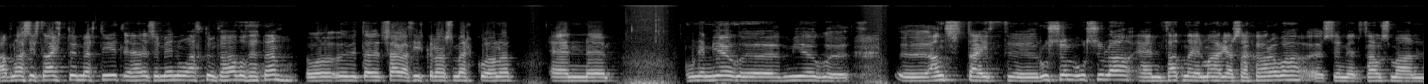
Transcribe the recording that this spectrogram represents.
af nazist ættum eftir sem er nú allt um það og þetta. Og auðvitað er saga Þýskalands merk og hana en uh, hún er mjög, uh, mjög uh, andstæð rúsum Úrsula en þarna er Marja Sakharova sem er talsmann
